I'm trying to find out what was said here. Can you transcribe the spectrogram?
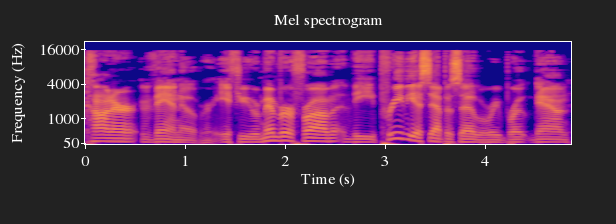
Connor Vanover. If you remember from the previous episode where we broke down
